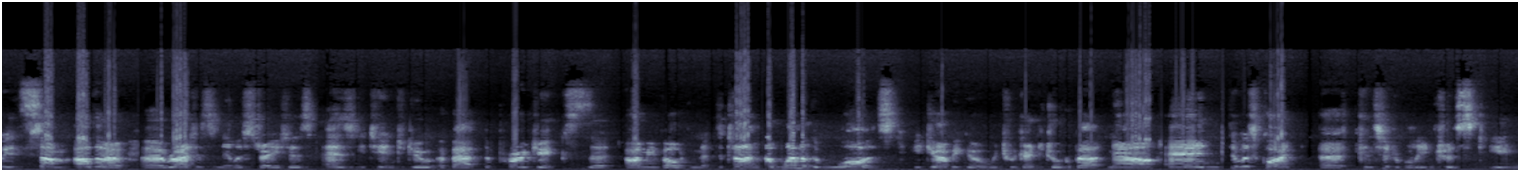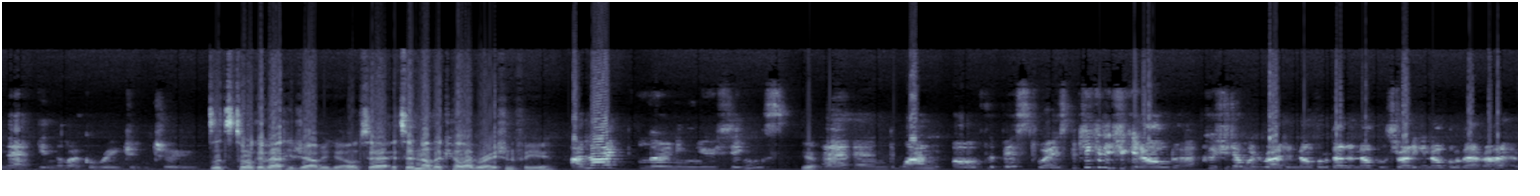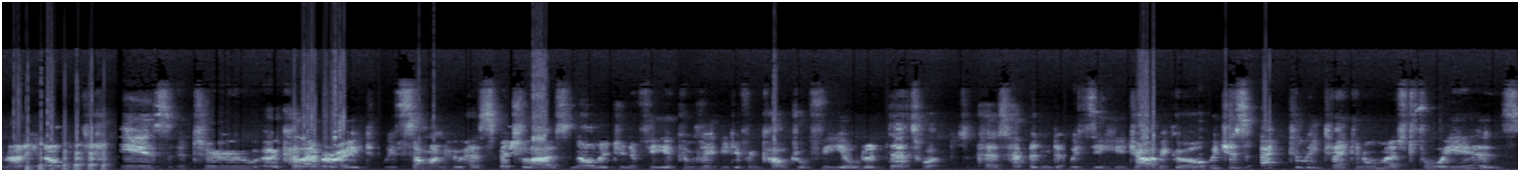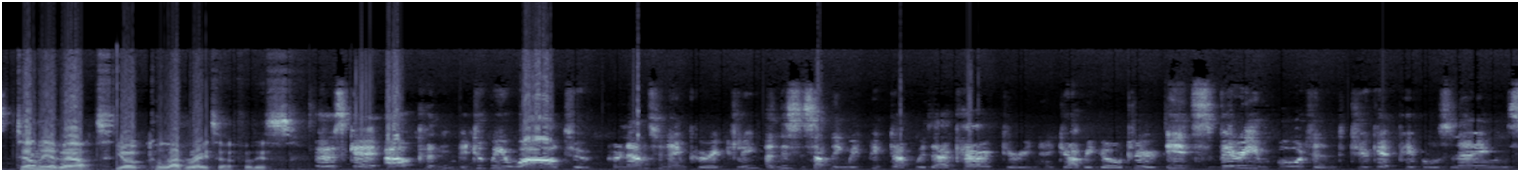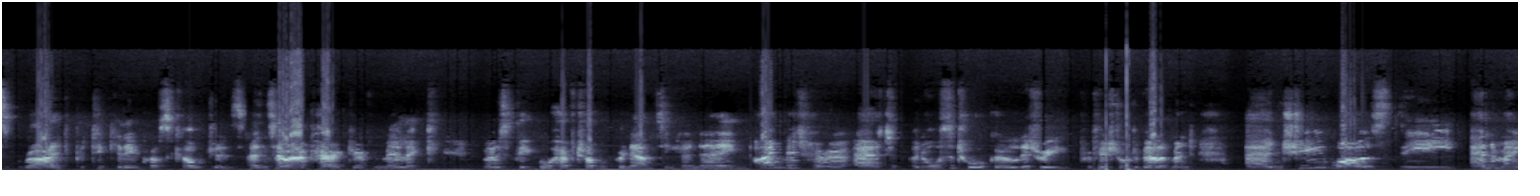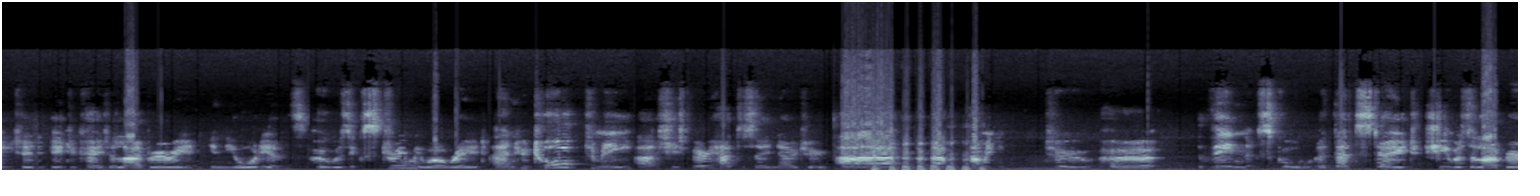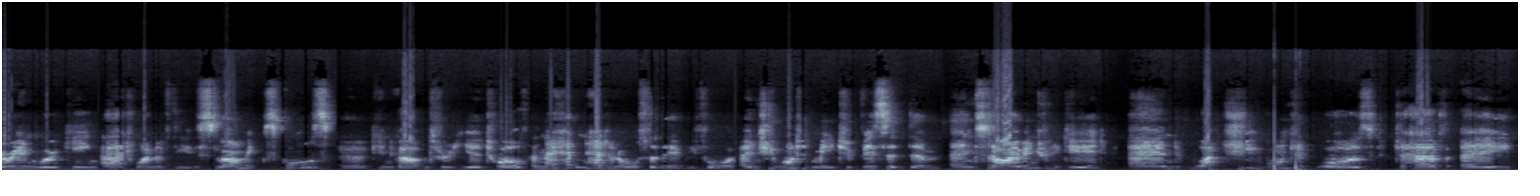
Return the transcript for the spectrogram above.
with some other uh, writers and illustrators, as you tend to do, about the projects that I'm involved in at the time. And one of them was Hijabi Girl, which we're going to talk about now. And there was quite uh, considerable interest in that in the local region too. Let's talk about Hijabi Girl. It's, a, it's another collaboration for you. I like learning new things. Yep. And one of the best ways, particularly as you get older, because you don't want to write a novel about a novelist writing a novel about writing a novel, is to uh, collaborate with someone who has specialised knowledge in a field, completely different cultural field. And that's what has happened with the Hijabi Girl, which has actually taken almost four years. Tell me about your collaborator for this. Ozge Alkan. It took me a while to pronounce her name correctly, and this is something we've picked up with our character in Hijabi Girl too. It's very important to get people's names right, particularly across cultures. And so our character of Melek most people have trouble pronouncing her name. I met her at an author talk, a literary professional development, and she was the animated educator librarian in the audience who was extremely well read and who talked to me. Uh, she's very hard to say no to uh, about coming to her then school. At that stage, she was a librarian working at one of the Islamic schools, uh, kindergarten through year 12, and they hadn't had an author there before, and she wanted me to visit them. And so I eventually did. And what she wanted was to have a,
